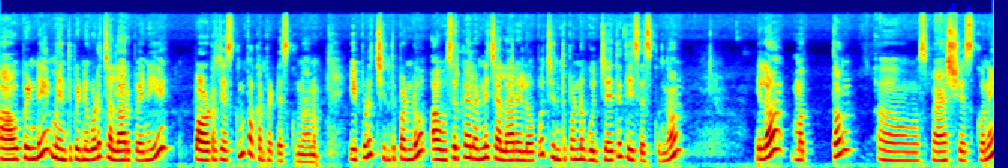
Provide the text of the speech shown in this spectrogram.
ఆవు పిండి మెంతిపిండి కూడా చల్లారిపోయినాయి. పౌడర్ చేసుకుని పక్కన పెట్టేసుకున్నాను. ఇప్పుడు చింతపండు ఆ ఉసిరికాయలన్నీ చల్లారేలోపు చింతపండు గుజ్జు అయితే తీసేసుకుందాం. ఇలా మొత్తం స్మాష్ చేసుకొని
